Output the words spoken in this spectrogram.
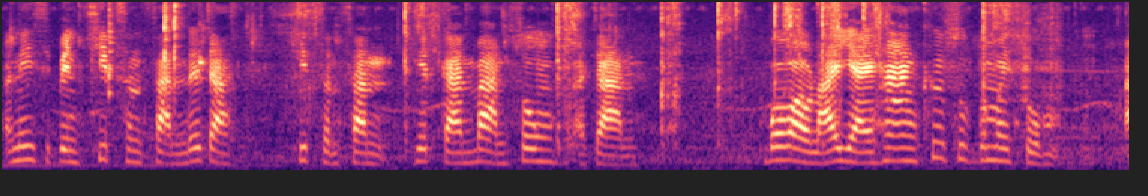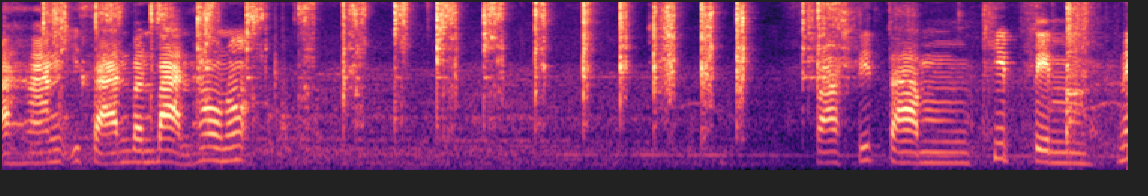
อันนี้สิเป็นคลิปสันๆด้วยจ้ะ คลิปสันๆเหตุการณ์บ้านทรงอาจารย์ บ่เบาหลายใหญ่ห้างคือซุปน้ำมันสมอาหารอีสานบ้านๆเฮาเนาะฝากติดตามคลิปเต็มใน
